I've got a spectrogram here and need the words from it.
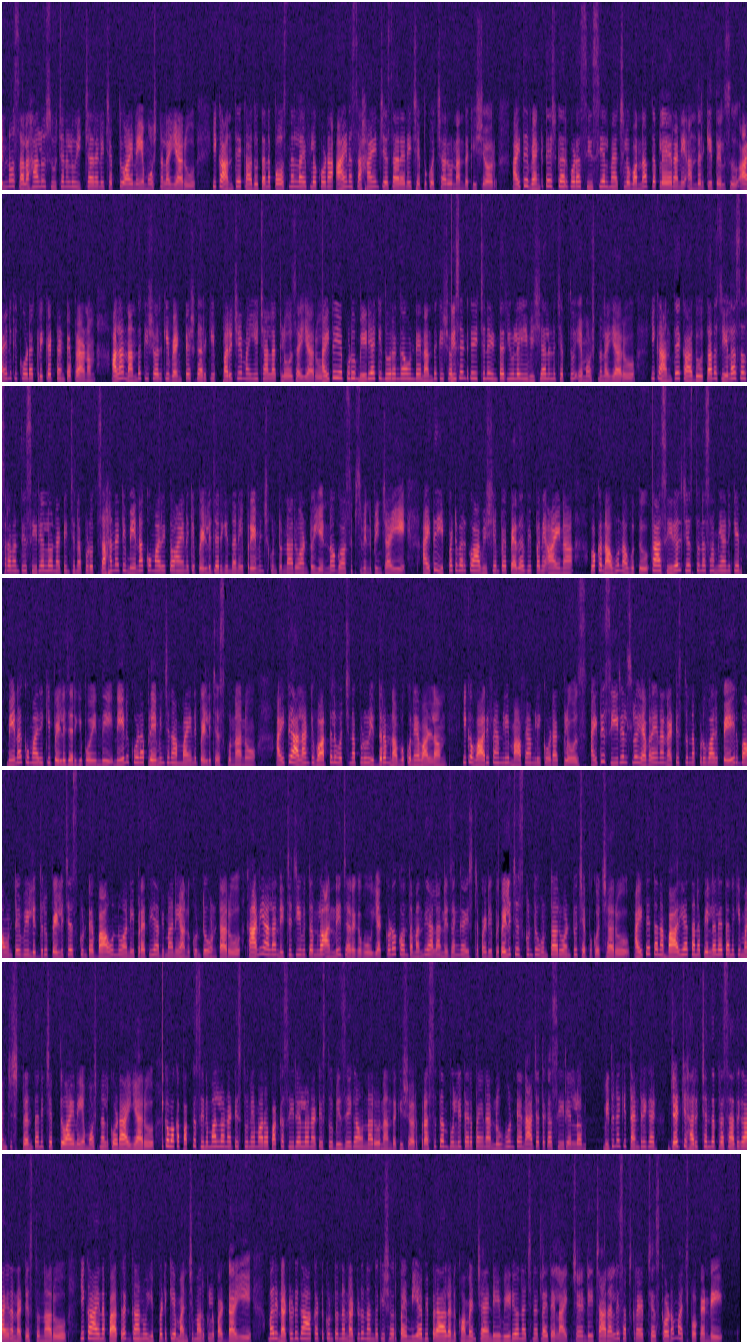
ఎన్నో సలహాలు సూచనలు ఇచ్చారని చెప్తూ ఆయన ఎమోషనల్ అయ్యారు. ఇక అంతేకాదు తన పర్సనల్ లైఫ్లో కూడా ఆయన సహాయం చేశారని చెప్పుకొచ్చారు నందకిషోర్. అయితే వెంకటేష్ గారు కూడా సీసీఎల్ మ్యాచ్లో వన్ ఆఫ్ ద ప్లేయర్ అని అందరికీ తెలుసు. ఆయనకి కూడా క్రికెట్ అంటే ప్రాణం. అలా నందకిషోర్కి వెంకటేష్ గారికి పరిచయం అయ్యి చాలా క్లోజ్ అయ్యారు. అయితే ఎప్పుడు మీడియాకి దూరంగా ఉండే నందకిషోర్ రీసెంట్గా ఇచ్చిన ఇంటర్వ్యూలో ఈ విషయాలను చెప్తూ ఎమోషనల్ అయ్యారు. ఇక అంతేకాదు తను శీలాసో స్రవంతి సీరియల్లో నటించినప్పుడు సహనటి మీనా కుమారితో ఆయనకి పెళ్ళి జరిగిందని ప్రేమించుకుంటున్నారు అంటూ ఎన్నో గాసిప్స్ వినిపించాయి. అయితే ఇప్పటి వరకు ఆ విషయంపై పెద విప్పని ఆయన ఒక నవ్వు నవ్వుతూ ఆ సీరియల్ చేస్తున్న సమయానికే మీనాకుమారికి పెళ్ళి జరిగిపోయింది. నేను కూడా ప్రేమించిన అమ్మాయిని పెళ్ళి చేసుకున్నాను. అయితే అలాంటి వార్తలు వచ్చినప్పుడు ఇద్దరం నవ్వుకునేవాళ్ళం. ఇక వారి ఫ్యామిలీ మా ఫ్యామిలీ కూడా క్లోజ్. అయితే సీరియల్స్లో ఎవరైనా నటిస్తున్నప్పుడు వారి పేరు బాగుంటే వీళ్ళిద్దరూ పెళ్ళి చేసుకుంటే బావున్ను అని ప్రతి అభిమాని అనుకుంటూ ఉంటారు. కానీ అలా నిత్య జీవితంలో అన్నీ జరగవు. ఎక్కడో కొంతమంది అలా నిజంగా ఇష్టపడి పెళ్ళి చేసుకుంటూ ఉంటారు అంటూ చెప్పుకొచ్చారు. అయితే తన భార్య తన పిల్లలే తనకి మంచి స్ట్రెంత్ అని చెప్తూ ఆయన ఎమోషనల్ కూడా అయ్యారు. ఇక ఒక పక్క సినిమాల్లో నటిస్తూనే మరో పక్క సీరియల్లో నటిస్తూ బిజీగా ఉన్నారు నందకిషోర్. ప్రస్తుతం బుల్లి తెరపైన నువ్వుంటే నా జతగా సీరియల్లో మిథునకి తండ్రిగా జడ్జ్ హరిశ్చంద్ర ప్రసాద్గా ఆయన నటిస్తున్నారు. ఇక ఆయన పాత్రకు గాను ఇప్పటికే మంచి మార్కులు పడ్డాయి. మరి నటుడిగా ఆకట్టుకుంటున్న నటుడు నందకిషోర్పై మీ అభిప్రాయాలను కామెంట్ చేయండి. వీడియో నచ్చినట్లయితే లైక్ చేయండి. ఛానల్ని సబ్స్క్రైబ్ చేసుకోవడం మర్చిపోకండి.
